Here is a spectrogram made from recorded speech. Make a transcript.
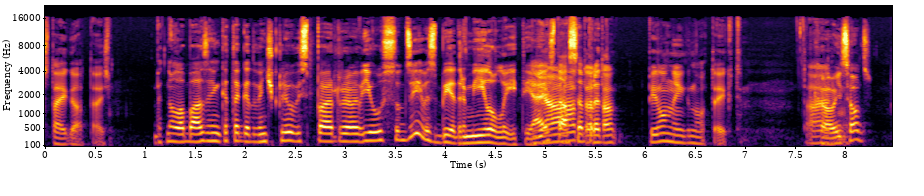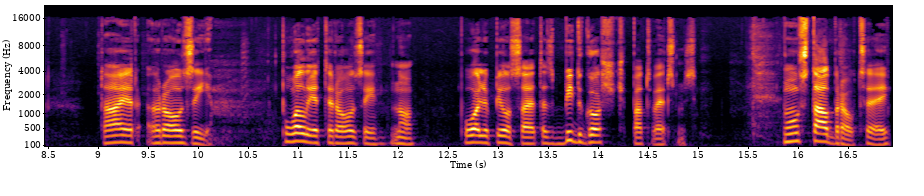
staigātājs. Bet nu, labā ziņa, ka tagad viņš kļuvis par uh, jūsu dzīves biedru mīlulīti. Jā, jā, tā sapratu. Tā, tā pilnīgi noteikti. Tā Kā ir, viņi sauc? tā ir Rozija. Polieta Rozija no Poļu pilsētas Bidgošķa patvērsmes. Mūsu tālbraucēji.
